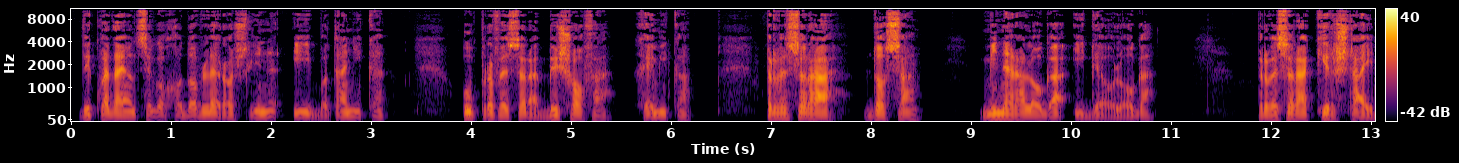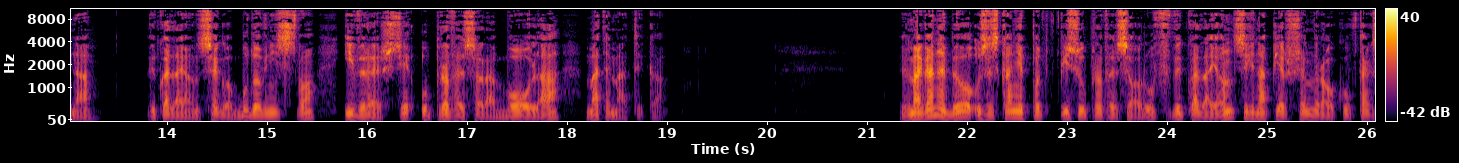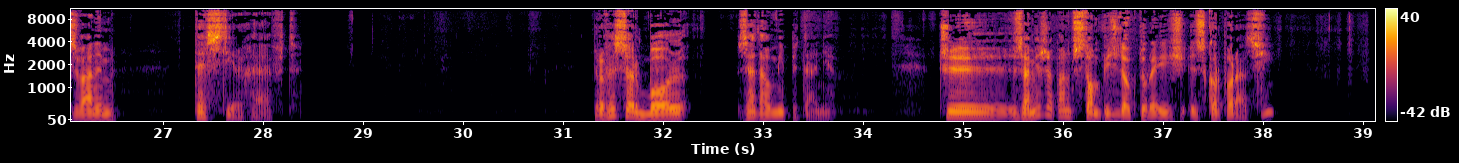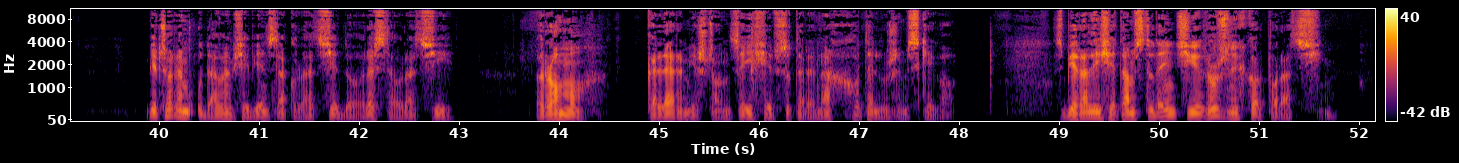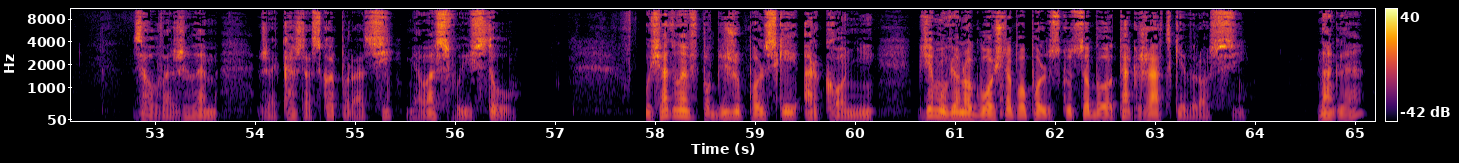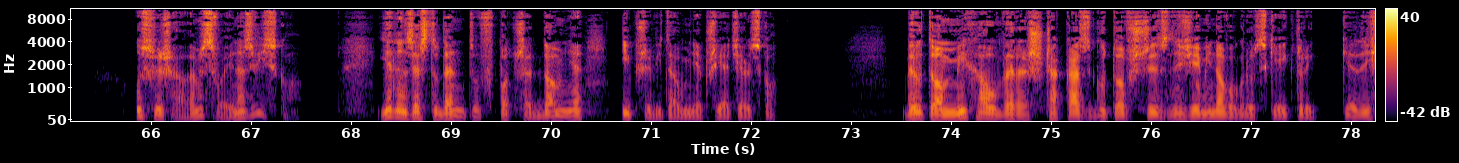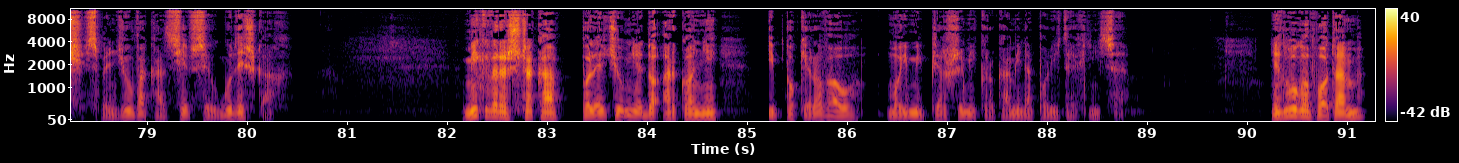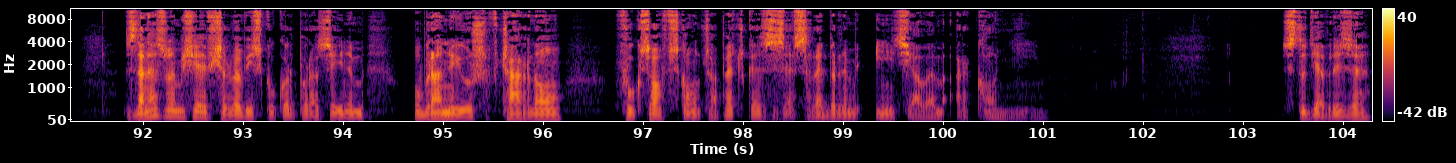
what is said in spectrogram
wykładającego hodowlę roślin i botanikę, u profesora Bischofa, chemika, profesora Dosa, mineraloga i geologa, profesora Kirsteina, wykładającego budownictwo i wreszcie u profesora Bola, matematyka. Wymagane było uzyskanie podpisu profesorów wykładających na pierwszym roku w tak zwanym Testierheft. Profesor Boll zadał mi pytanie. Czy zamierza pan wstąpić do którejś z korporacji? Wieczorem udałem się więc na kolację do restauracji Romo Keller mieszczącej się w suterenach hotelu rzymskiego. Zbierali się tam studenci różnych korporacji. Zauważyłem, że każda z korporacji miała swój stół. Usiadłem w pobliżu polskiej Arkonii, gdzie mówiono głośno po polsku, co było tak rzadkie w Rosji. Nagle usłyszałem swoje nazwisko. Jeden ze studentów podszedł do mnie i przywitał mnie przyjacielsko. Był to Michał Wereszczaka z Gutowszczyzny, ziemi nowogródzkiej, który kiedyś spędził wakacje w Syłgudyszkach. Mik Wereszczaka polecił mnie do Arkonii i pokierował moimi pierwszymi krokami na Politechnice. Niedługo potem znalazłem się w środowisku korporacyjnym, ubrany już w czarną, fuksowską czapeczkę ze srebrnym inicjałem Arkonii. Studia w Rydze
